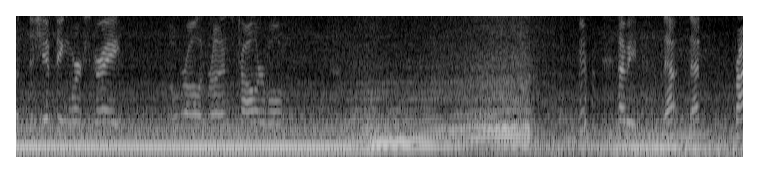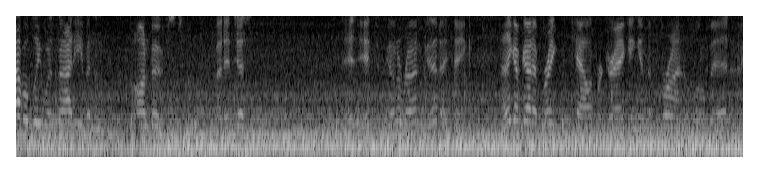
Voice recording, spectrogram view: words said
but the shifting works great. Overall, it runs tolerable. I mean, that that probably was not even on boost, but it just it, it's gonna run good. I think. I think I've got a brake caliper dragging in the front a little bit. I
